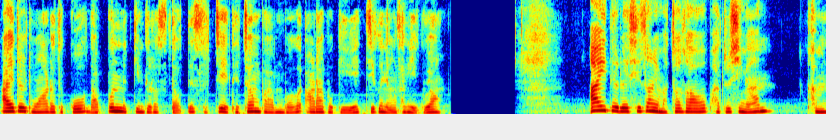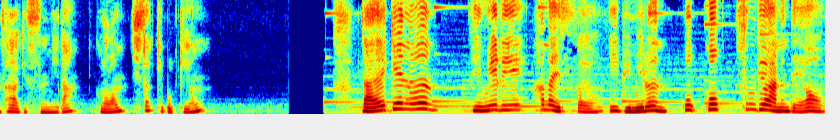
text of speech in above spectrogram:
아이들 동화를 듣고 나쁜 느낌 들었을 때 어땠을지 대처 방법을 알아보기 위해 찍은 영상이고요. 아이들의 시선에 맞춰서 봐주시면 감사하겠습니다. 그럼 시작해 볼게요. 나에게는 비밀이 하나 있어요. 이 비밀은 꼭꼭 숨겨야 하는데요.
